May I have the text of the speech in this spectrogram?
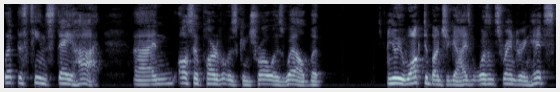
let this team stay hot. Uh, and also part of it was control as well. But you know, he walked a bunch of guys, but wasn't surrendering hits,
